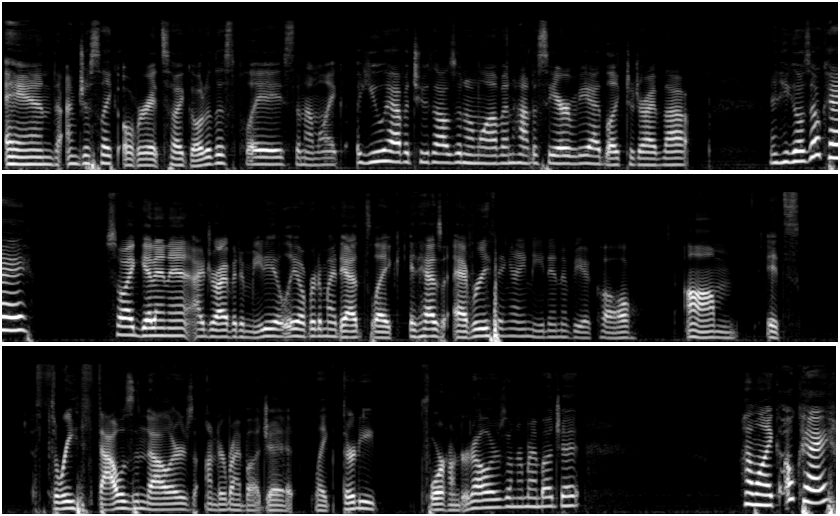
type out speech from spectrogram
and I'm just like over it. So I go to this place and I'm like, You have a 2011 Honda CRV. I'd like to drive that. And he goes, Okay. So I get in it. I drive it immediately over to my dad's. Like, it has everything I need in a vehicle. Um, it's $3,000 under my budget, like $3,400 under my budget. I'm like, okay,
